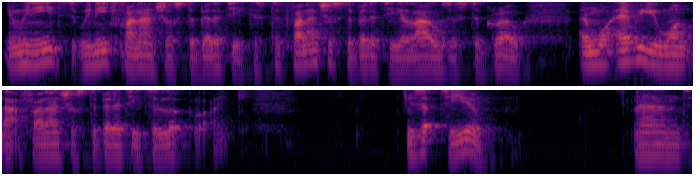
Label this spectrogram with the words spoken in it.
and we need we need financial stability because the financial stability allows us to grow and whatever you want that financial stability to look like is up to you. And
